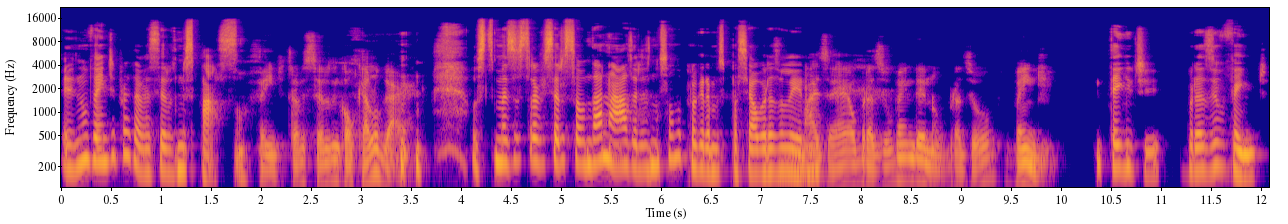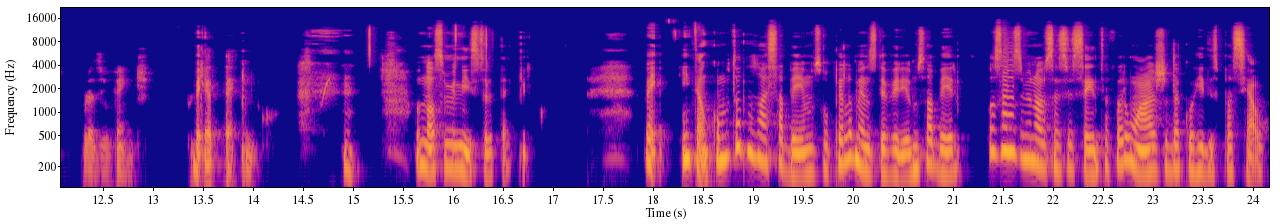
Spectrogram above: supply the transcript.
Ele não vende para travesseiros no espaço. Vende travesseiros em qualquer lugar. Os- mas os travesseiros são da NASA, eles não são do Programa Espacial Brasileiro. Mas é o Brasil vendendo. O Brasil vende. Entendi. O Brasil vende. O Brasil vende. Porque é técnico. O nosso ministro é técnico. Bem, então, como todos nós sabemos, ou pelo menos deveríamos saber, os anos 1960 foram o auge da corrida espacial,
